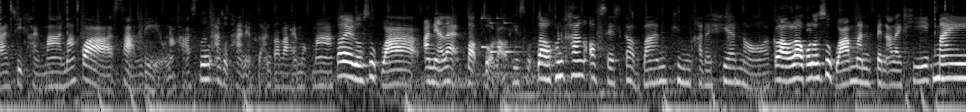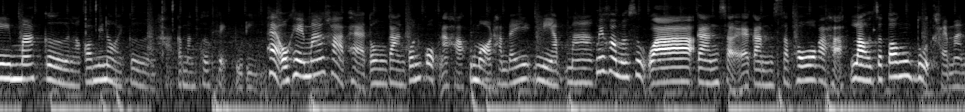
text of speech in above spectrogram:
การฉีดไขมันมากกว่าสารเหลวนะคะ ซึ่งอันสุดท้ายเนี่ยคืออันตรายมากๆ ก็เลยรู้สึกว่าอันนี้แหละตอบโจทย์เราที่สุด เราค่อนข้างออฟเซสกับบ้านคิมคาร์ดเชียนเนาะเราเราก็รู้สึกว่ามันเป็นอะไรที่ไม่มากเกินแล้วก็ไม่น้อยเกินค่ะกำลังเพอร์เฟกดูดี แผลโอเคมากค่ะ แผลตรงกลางก้นกบนะคะ คุณหมอทำได้เนียบมากไม่ความรู้สึกว่าการศัลยกรรมสะโพกอะค่ะ เราจะต้องดูดไขมัน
